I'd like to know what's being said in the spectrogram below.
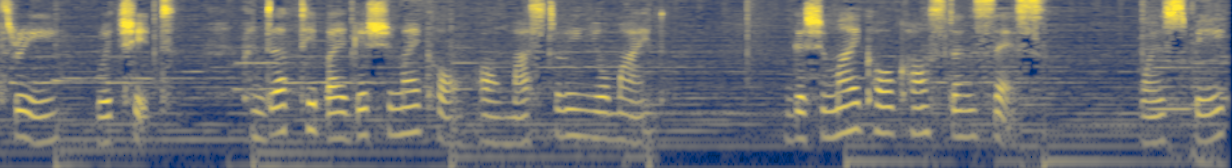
3 retreat, conducted by Geshe Michael on Mastering Your Mind. Geshe-Michael Constant says, When you speak,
